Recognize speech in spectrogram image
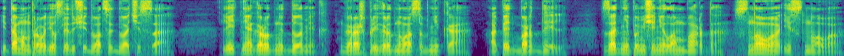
И там он проводил следующие 22 часа. Летний огородный домик, гараж пригородного особняка, опять бордель, заднее помещение ломбарда, снова и снова.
